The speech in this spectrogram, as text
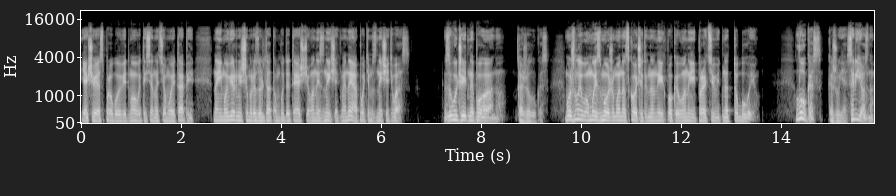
Якщо я спробую відмовитися на цьому етапі, найімовірнішим результатом буде те, що вони знищать мене, а потім знищать вас. Звучить непогано, каже Лукас. Можливо, ми зможемо наскочити на них, поки вони працюють над тобою. Лукас, кажу я, серйозно,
